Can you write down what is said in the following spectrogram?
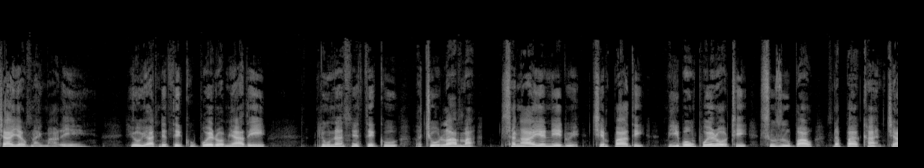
ကြားရောက်နိုင်ပါတယ်။ရိုးရာနှစ်သစ်ကူးပွဲတော်များသည်လူနာနှစ်သစ်ကူးအချိုလမှ15ရက်နေ့တွင်ကျင်းပသည့်မိဘုံပွဲတော်ထိစုစုပေါင်းနှစ်ပတ်ခန့်ကြာ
